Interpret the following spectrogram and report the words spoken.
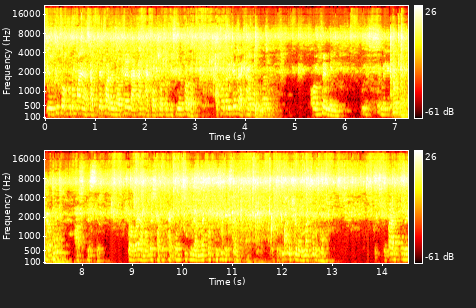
কেউ কি কখনো মায়া চাপতে পারে? যতই ঢাকা থাকো যত কিছু করো আপনাদেরকে দেখাবো ওনার অল ফ্যামিলি ফ্যামিলিকেও দেখাবো, আসতেছে। সবাই আমাদের সাথে থাকুন, কী কী রান্না করতেছি দেখছেন? মাংস রান্না করব। তারপরে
